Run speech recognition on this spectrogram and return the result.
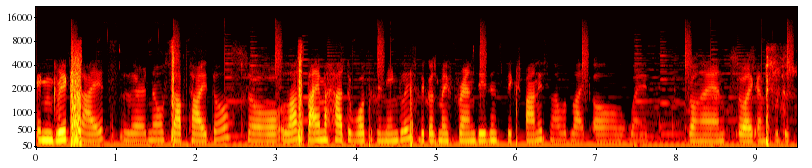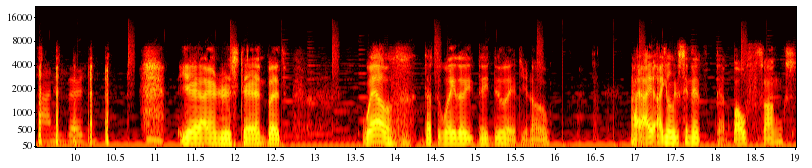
in Greek sites there are no subtitles. So last time I had to watch it in English because my friend didn't speak Spanish, and I was like, "Oh, when it's gonna end so I can put the Spanish version." Yeah, I understand, but well, that's the way they, they do it, you know. I I, I listen to uh, both songs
